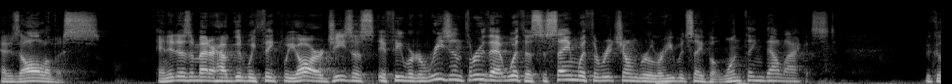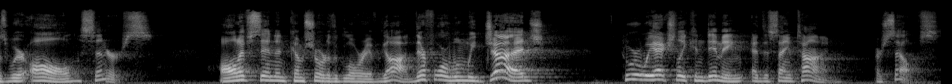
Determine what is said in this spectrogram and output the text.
That is all of us. And it doesn't matter how good we think we are. Jesus, if he were to reason through that with us, the same with the rich young ruler, he would say, But one thing thou lackest, because we're all sinners. All have sinned and come short of the glory of God. Therefore, when we judge, who are we actually condemning at the same time? Ourselves.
